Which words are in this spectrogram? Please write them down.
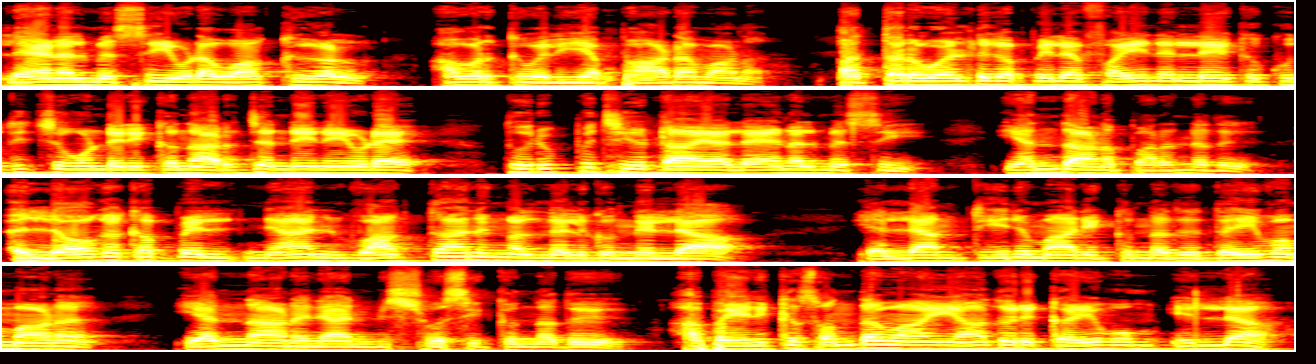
ലയണൽ മെസ്സിയുടെ വാക്കുകൾ അവർക്ക് വലിയ പാഠമാണ്. ഖത്തർ വേൾഡ് കപ്പിലെ ഫൈനലിലേക്ക് കുതിച്ചുകൊണ്ടിരിക്കുന്ന അർജന്റീനയുടെ തുരുപ്പ് ചീട്ടായ ലയണൽ മെസ്സി എന്താണ് പറഞ്ഞത്? ലോകകപ്പിൽ ഞാൻ വാഗ്ദാനങ്ങൾ നൽകുന്നില്ല. എല്ലാം തീരുമാനിക്കുന്നത് ദൈവമാണ് എന്നാണ് ഞാൻ വിശ്വസിക്കുന്നത്. അപ്പം എനിക്ക് സ്വന്തമായി യാതൊരു കഴിവും ഇല്ല.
